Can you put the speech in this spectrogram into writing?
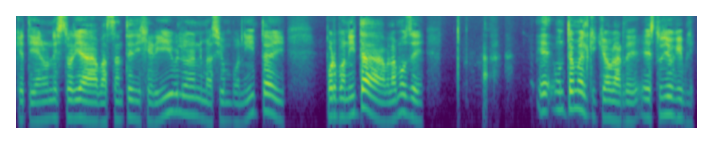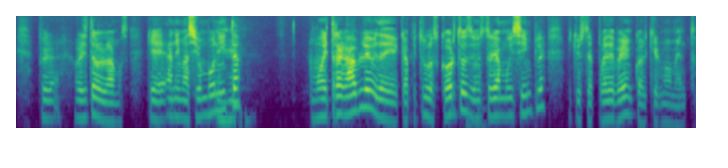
que tienen una historia bastante digerible, una animación bonita y por bonita hablamos de ah, eh, un tema del que quiero hablar de Estudio Ghibli, pero ahorita lo hablamos, que animación bonita, muy tragable, de capítulos cortos, de una historia muy simple y que usted puede ver en cualquier momento.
